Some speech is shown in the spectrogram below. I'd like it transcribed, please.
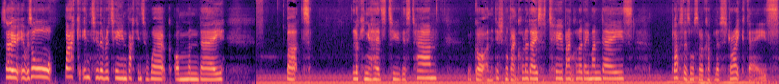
So it was all back into the routine, back into work on Monday. But looking ahead to this term, we've got an additional bank holiday, so two bank holiday Mondays. Plus, there's also a couple of strike days,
